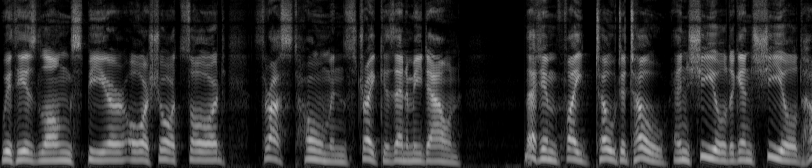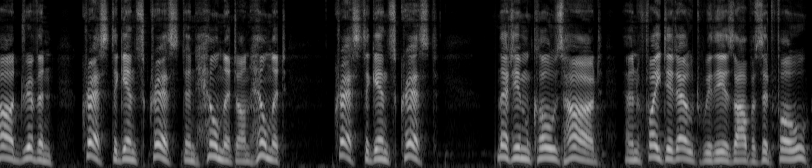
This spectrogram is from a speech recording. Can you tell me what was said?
with his long spear or short sword, thrust home and strike his enemy down. Let him fight toe to toe, and shield against shield, hard driven, crest against crest, and helmet on helmet, crest against crest. Let him close hard, and fight it out with his opposite foe,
